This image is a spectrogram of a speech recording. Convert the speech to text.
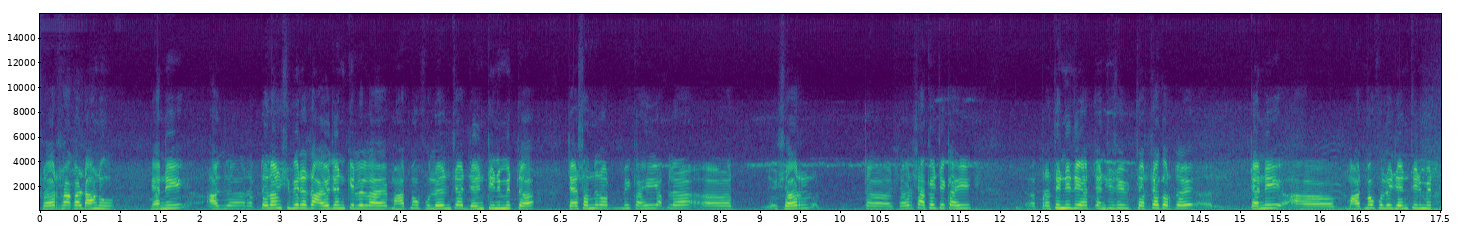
शहर शाखा डहाणू यांनी आज रक्तदान शिबिराचं आयोजन केलेलं आहे. महात्मा फुलेंच्या जयंतीनिमित्त. त्या संदर्भात मी काही आपल्या शहर त शहर शाखेचे काही प्रतिनिधी आहेत त्यांच्याशी चर्चा करतो आहे त्यांनी महात्मा फुले जयंतीनिमित्त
